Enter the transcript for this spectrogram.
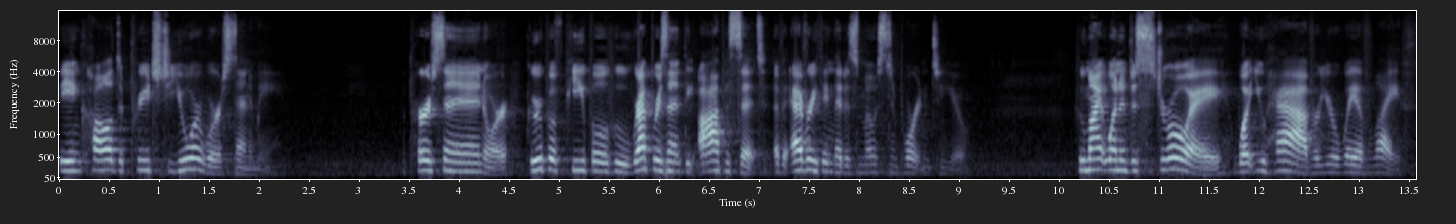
being called to preach to your worst enemy the person or group of people who represent the opposite of everything that is most important to you, who might want to destroy what you have or your way of life.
